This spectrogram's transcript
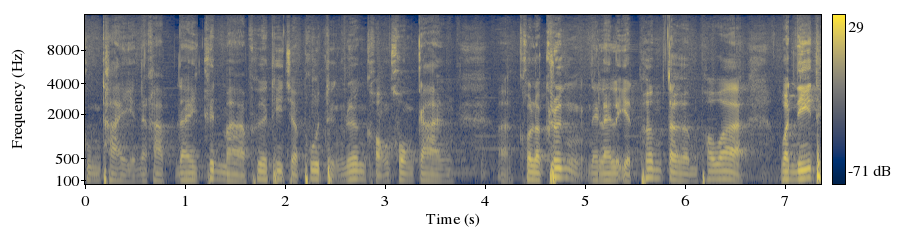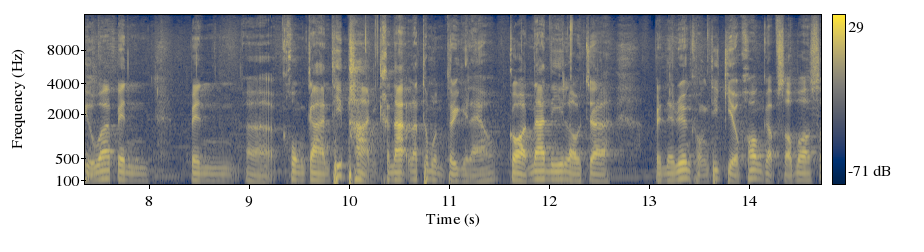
กรุงไทยนะครับ ได้ขึ้นมาเพื่อที่จะพูดถึงเรื่องของโครงการ คนละครึ่งในรายละเอียดเพิ่มเติม เพราะว่าวันนี้ถือว่าเป็นเป็นโครงการที่ผ่านคณะรัฐมนตรีแล้ว ก่อนหน้านี้เราจะเป็นในเรื่องของที่เกี่ยวข้องกับสบส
